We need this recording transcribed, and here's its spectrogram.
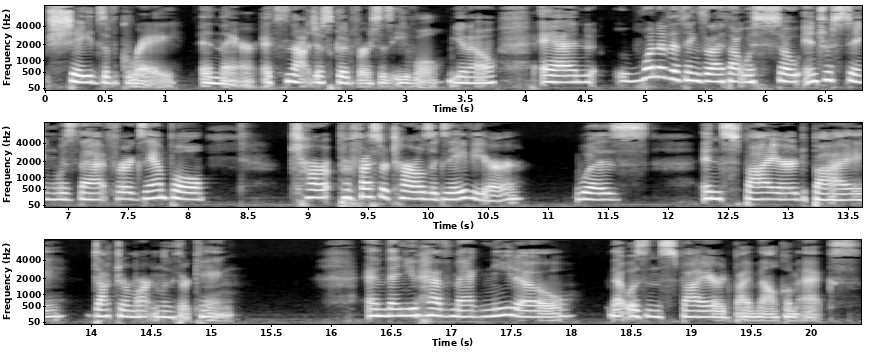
shades of gray in there. It's not just good versus evil, you know? And one of the things that I thought was so interesting was that, for example, Char- Professor Charles Xavier was inspired by Dr. Martin Luther King. And then you have Magneto that was inspired by Malcolm X.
